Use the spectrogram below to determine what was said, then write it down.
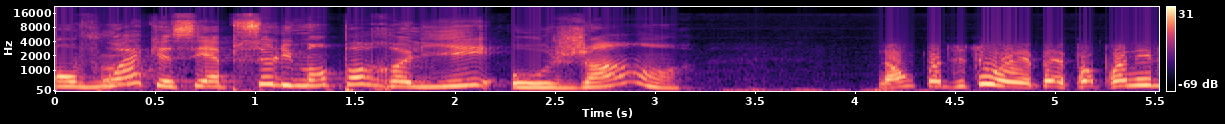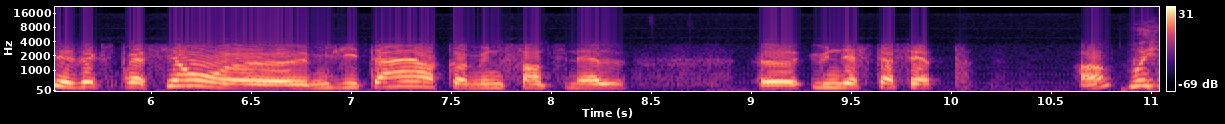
on voit que c'est absolument pas relié au genre. Non, pas du tout. Prenez des expressions euh, militaires comme une sentinelle, euh, une estafette. Hein? Oui.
